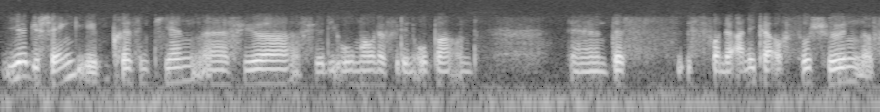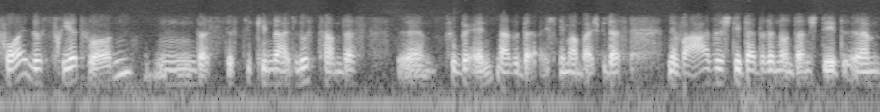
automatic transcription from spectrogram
ihr Geschenk eben präsentieren äh, für, für die Oma oder für den Opa. Und äh, das ist von der Annika auch so schön äh, vorillustriert worden, dass, dass die Kinder halt Lust haben, das äh, zu beenden. Also da, ich nehme mal ein Beispiel, dass eine Vase steht da drin und dann steht, ähm,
